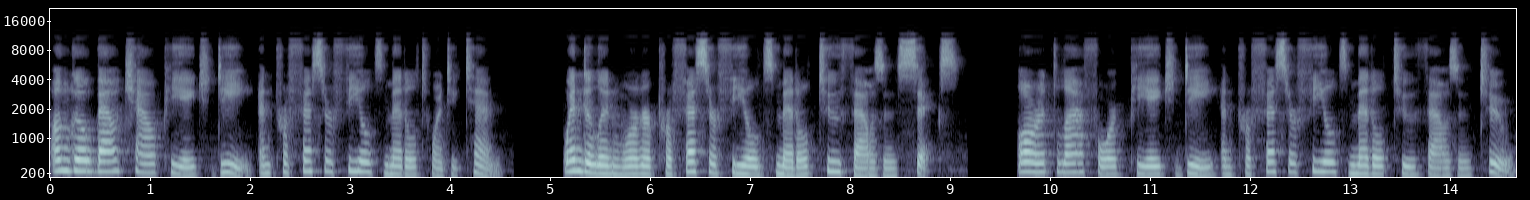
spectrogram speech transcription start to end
Ungo Bao PhD and Professor Fields Medal 2010. Wendelin Werner Professor Fields Medal 2006. Laurent Lafforgue PhD and Professor Fields Medal 2002.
